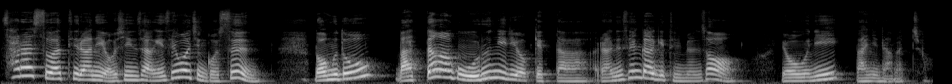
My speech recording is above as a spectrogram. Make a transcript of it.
사라스와티라는 여신상이 세워진 것은 너무도 마땅하고 옳은 일이었겠다라는 생각이 들면서 여운이 많이 남았죠.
